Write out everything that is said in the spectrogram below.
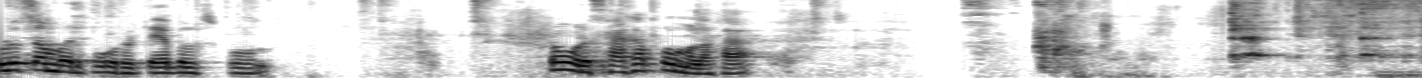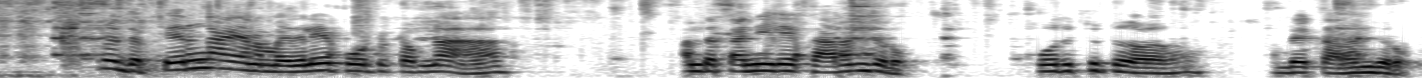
உளுத்தம்பருப்பு ஒரு டேபிள் ஸ்பூன் அப்புறம் ஒரு சகப்பு மிளகாய். அப்புறம் இந்த பெருங்காயம் நம்ம இதிலே போட்டுட்டோம்னா அந்த தண்ணியிலே கரைஞ்சிடும் பொறிச்சுட்டு அப்படியே கரைஞ்சிடும்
